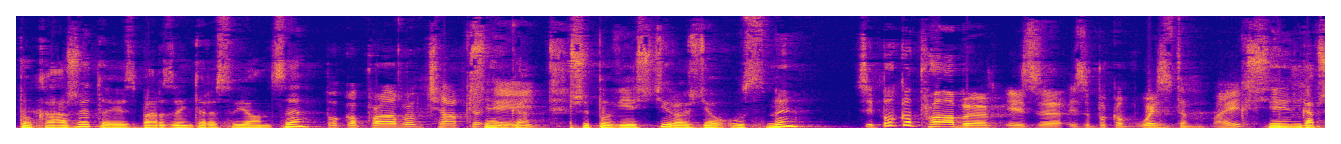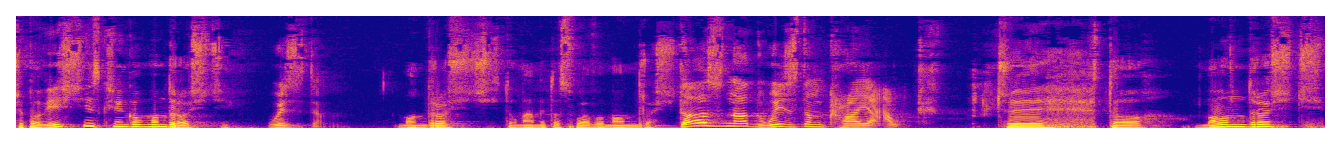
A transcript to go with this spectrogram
pokażę. To jest bardzo interesujące. Book of Proverbs, chapter Księga 8. Przypowieści, rozdział ósmy. See, book of Proverbs is a, is a book of wisdom, right? Księga Przypowieści jest księgą mądrości. Wisdom. Mądrość, tu mamy to słowo mądrość. Does not wisdom cry out? Czy to mądrość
